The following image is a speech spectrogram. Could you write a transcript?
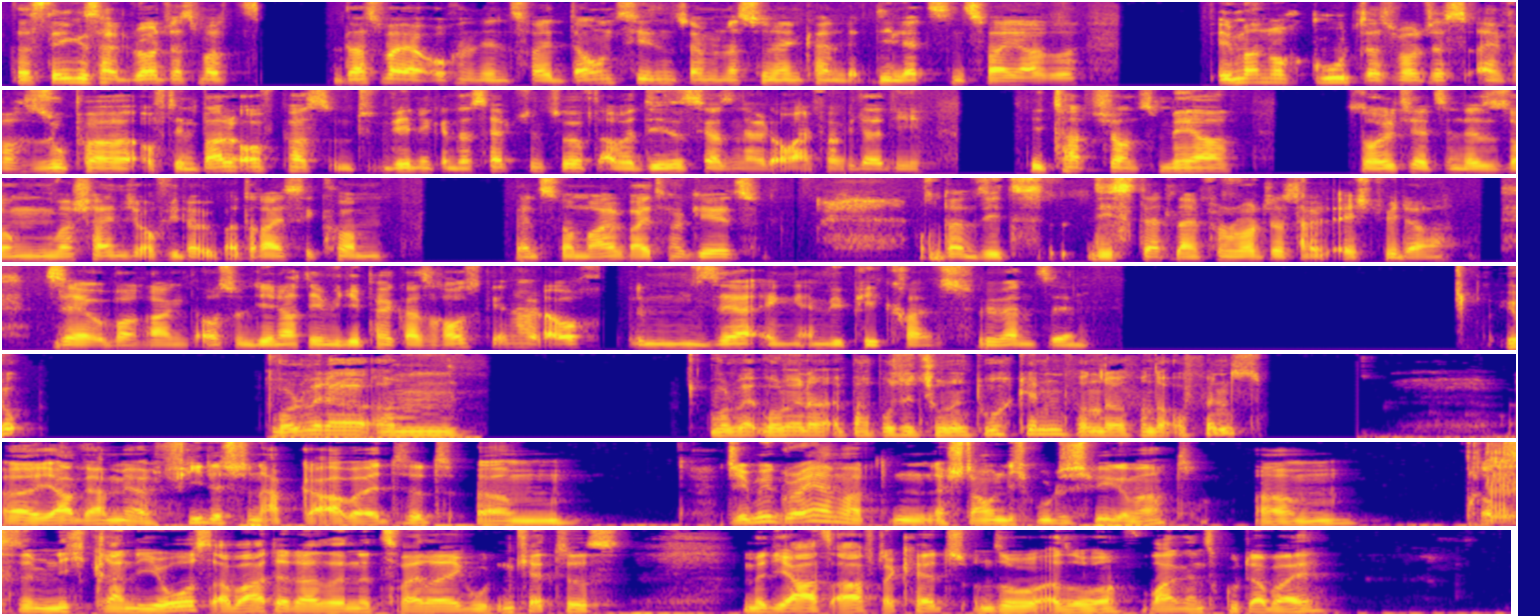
Das Ding ist halt, Rogers macht, das war ja auch in den zwei Down-Seasons, wenn man das so nennen kann, die letzten zwei Jahre immer noch gut, dass Rogers einfach super auf den Ball aufpasst und wenig Interceptions wirft, aber dieses Jahr sind halt auch einfach wieder die, die Touchdowns mehr. Sollte jetzt in der Saison wahrscheinlich auch wieder über 30 kommen, wenn es normal weitergeht. Und dann sieht die Statline von Rogers halt echt wieder sehr überragend aus. Und je nachdem, wie die Packers rausgehen, halt auch im sehr engen MVP-Kreis. Wir werden sehen. Jo. Wollen wir da, ähm, wollen wir, wollen wir noch ein paar Positionen durchgehen von der, von der Offense? Äh, ja, wir haben ja vieles schon abgearbeitet. Ähm, Jimmy Graham hat ein erstaunlich gutes Spiel gemacht. Ähm, trotzdem nicht grandios, aber hatte da seine zwei, drei guten Catches mit Yards After Catch und so, also war ganz gut dabei.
